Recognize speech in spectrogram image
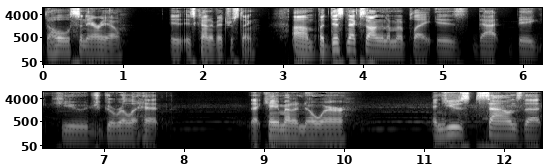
the whole scenario is, is kind of interesting. Um, but this next song that I'm going to play is that big, huge gorilla hit that came out of nowhere and used sounds that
